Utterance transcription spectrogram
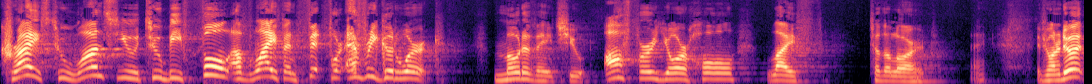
Christ, who wants you to be full of life and fit for every good work, motivates you. Offer your whole life to the Lord. If you want to do it,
